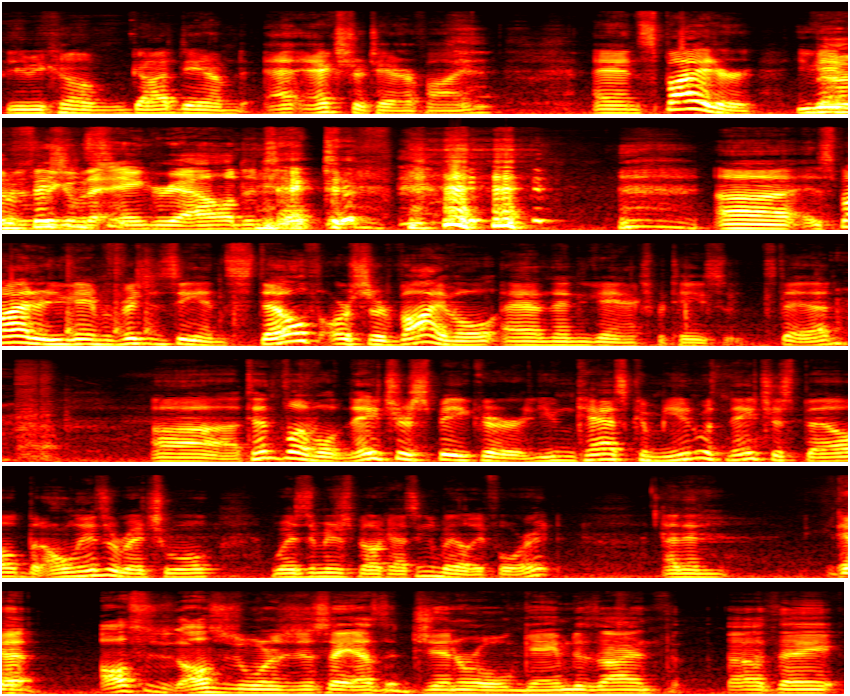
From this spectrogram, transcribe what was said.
you become goddamn extra terrifying. And spider, you gain I'm just of proficiency. the angry owl detective. Uh, Spider, you gain proficiency in stealth or survival, and then you gain expertise instead. Uh, 10th level, Nature Speaker. You can cast Commune with Nature spell, but only as a ritual. Wisdom is your spellcasting ability for it. And then, yeah. Also, also just wanted to just say, as a general game design th- uh, thing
